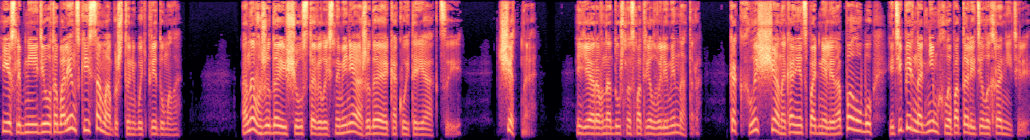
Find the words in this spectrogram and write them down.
Если б не идиот Оболенский, сама бы что-нибудь придумала». Она выжидающе уставилась на меня, ожидая какой-то реакции. Тщетно. Я равнодушно смотрел в иллюминатор. Как хлыща наконец подняли на палубу, и теперь над ним хлопотали телохранители.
